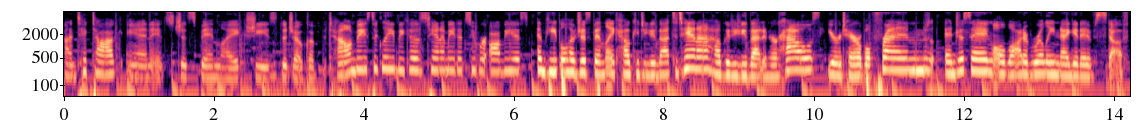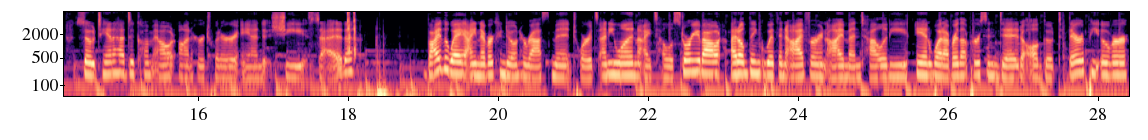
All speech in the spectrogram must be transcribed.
on TikTok, and it's just been like she's the joke of the town basically because Tana made it super obvious. And people have just been like, How could you do that to Tana? How could you do that in her house? You're a terrible friend, and just saying a lot of really negative stuff. So Tana had to come out out on her Twitter and she said, by the way, I never condone harassment towards anyone I tell a story about. I don't think with an eye for an eye mentality and whatever that person did, I'll go to therapy over.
